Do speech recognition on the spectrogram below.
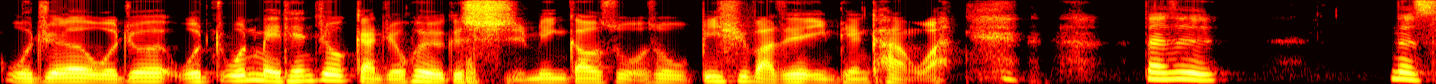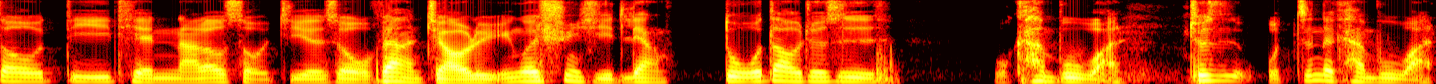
我觉得我就我我每天就感觉会有一个使命告诉我说，我必须把这些影片看完。但是那时候第一天拿到手机的时候，我非常焦虑，因为讯息量多到就是我看不完。就是我真的看不完，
